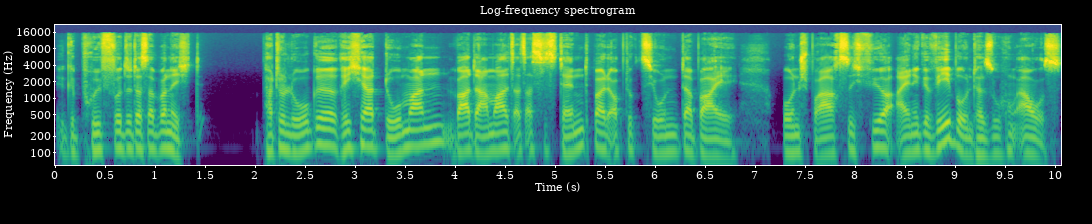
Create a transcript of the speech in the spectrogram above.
Geprüft wurde das aber nicht. Pathologe Richard Domann war damals als Assistent bei der Obduktion dabei und sprach sich für eine Gewebeuntersuchung aus.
